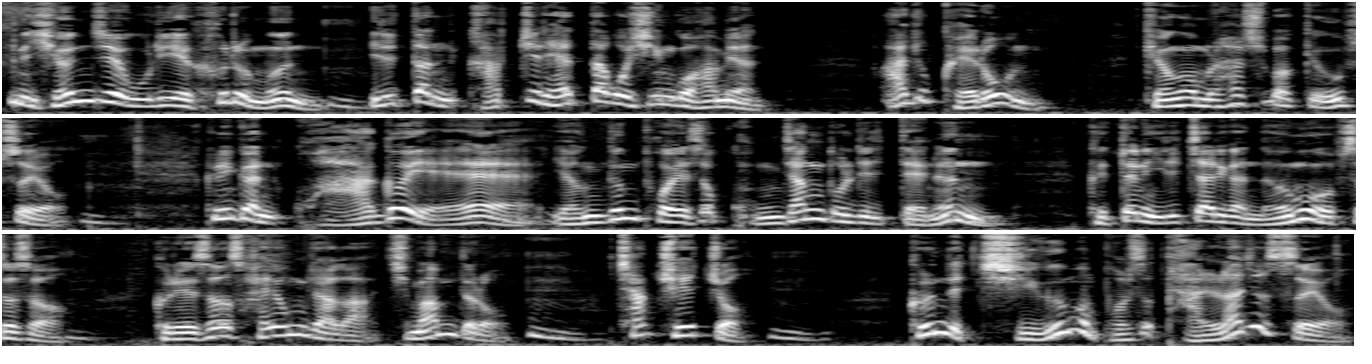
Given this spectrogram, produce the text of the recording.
근데 현재 우리의 흐름은 음. 일단 갑질했다고 신고하면 아주 괴로운 경험을 할 수밖에 없어요. 음. 그러니까 과거에 영등포에서 공장 돌릴 때는 그때는 일자리가 너무 없어서 음. 그래서 사용자가 지 맘대로 착취했죠. 그런데 지금은 벌써 달라졌어요.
